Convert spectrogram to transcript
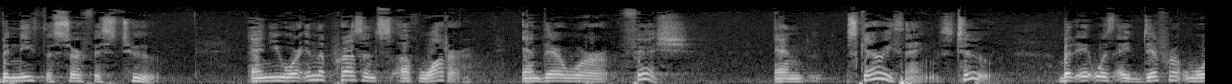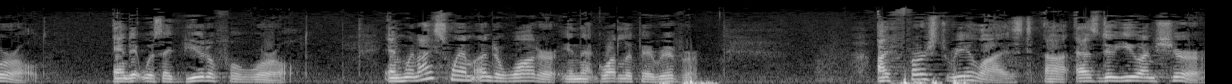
beneath the surface too. And you were in the presence of water, and there were fish and scary things too. But it was a different world and it was a beautiful world. And when I swam underwater in that Guadalupe River, I first realized, uh, as do you, I'm sure,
